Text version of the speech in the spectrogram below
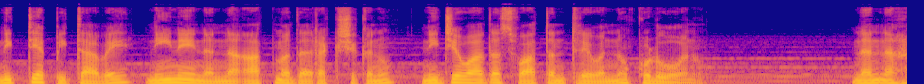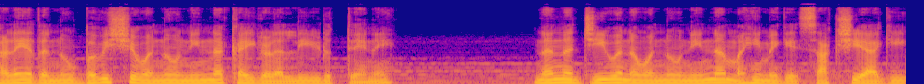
ನಿತ್ಯ ಪಿತಾವೆ, ನೀನೇ ನನ್ನ ಆತ್ಮದ ರಕ್ಷಕನು, ನಿಜವಾದ ಸ್ವಾತಂತ್ರ್ಯವನ್ನು ಕೊಡುವವನು. ನನ್ನ ಹಳೆಯದನ್ನು ಭವಿಷ್ಯವನ್ನು ನಿನ್ನ ಕೈಗಳಲ್ಲಿ ಇಡುತ್ತೇನೆ. ನನ್ನ ಜೀವನವನ್ನು ನಿನ್ನ ಮಹಿಮೆಗೆ ಸಾಕ್ಷಿಯಾಗಿ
